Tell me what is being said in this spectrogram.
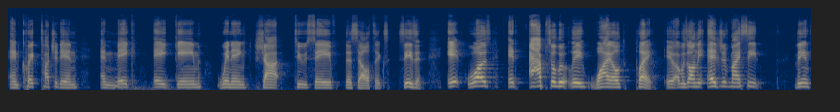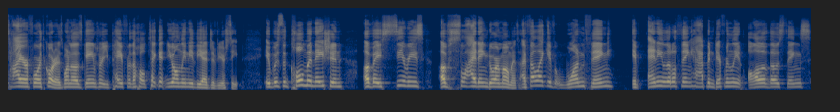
and quick touch it in and make a game winning shot to save the Celtics season. It was an absolutely wild play. It, I was on the edge of my seat the entire fourth quarter. It's one of those games where you pay for the whole ticket, you only need the edge of your seat. It was the culmination of a series of sliding door moments. I felt like if one thing, if any little thing happened differently in all of those things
